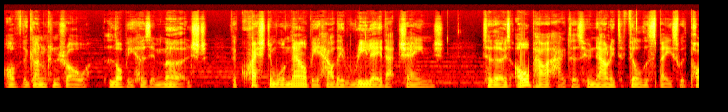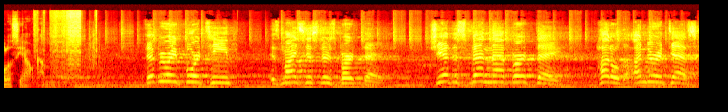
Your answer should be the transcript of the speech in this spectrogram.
of the gun control lobby has emerged. The question will now be how they relay that change to those old power actors who now need to fill the space with policy outcomes. February 14th is my sister's birthday. She had to spend that birthday huddled under a desk.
